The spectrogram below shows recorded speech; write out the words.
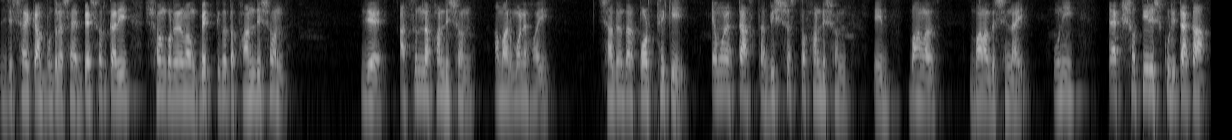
যে শেখ আহমদুল্লাহ সাহেব বেসরকারি সংগঠন এবং ব্যক্তিগত ফাউন্ডেশন, যে আসুন্না ফাউন্ডেশন, আমার মনে হয় স্বাধীনতার পর থেকে এমন একটা আস্থা, বিশ্বস্ত ফাউন্ডেশন এই বাংলা, বাংলাদেশে নাই। উনি একশো তিরিশ কোটি টাকা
